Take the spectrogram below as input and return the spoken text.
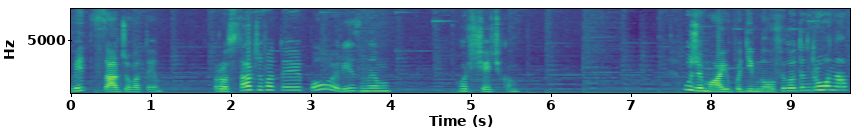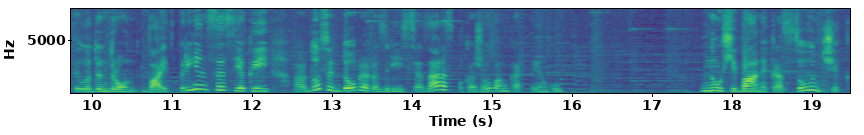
відсаджувати, розсаджувати по різним горщечкам. Уже маю подібного філодендрона, філодендрон White Princess, який досить добре розрісся. Зараз покажу вам картинку. Ну, хіба не красунчик?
